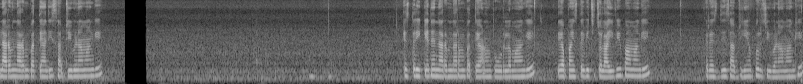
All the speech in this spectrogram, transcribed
ਨਰਮ ਨਰਮ ਪੱਤਿਆਂ ਦੀ ਸਬਜ਼ੀ ਬਣਾਵਾਂਗੇ। ਇਸ ਤਰੀਕੇ ਦੇ ਨਰਮ ਨਰਮ ਪੱਤਿਆਂ ਨੂੰ ਤੋੜ ਲਵਾਂਗੇ ਤੇ ਆਪਾਂ ਇਸ ਦੇ ਵਿੱਚ ਚਲਾਈ ਵੀ ਪਾਵਾਂਗੇ। ਫਿਰ ਇਸ ਦੀ ਸਬਜ਼ੀਆਂ ਭੁਰਜੀ ਬਣਾਵਾਂਗੇ।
